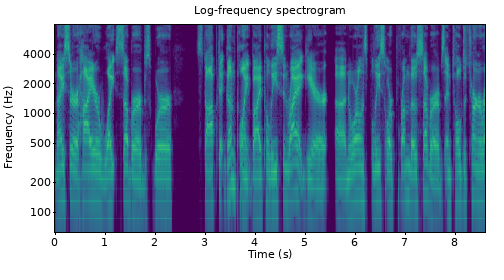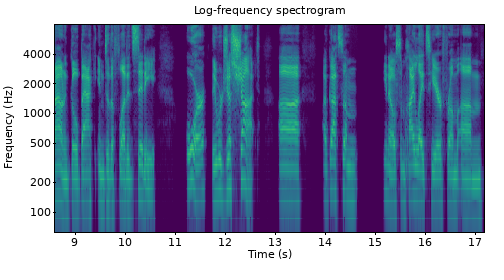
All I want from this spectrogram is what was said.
nicer, higher white suburbs were stopped at gunpoint by police in riot gear, uh, New Orleans police, or from those suburbs, and told to turn around and go back into the flooded city, or they were just shot. Uh, I've got some, you know, some highlights here from um,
